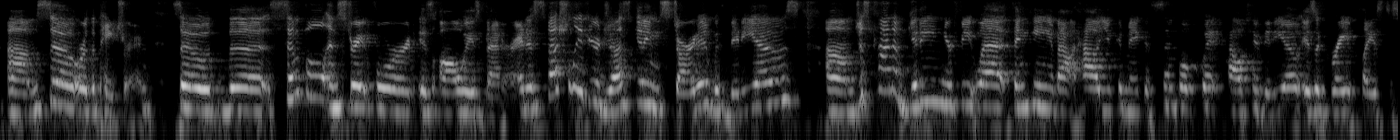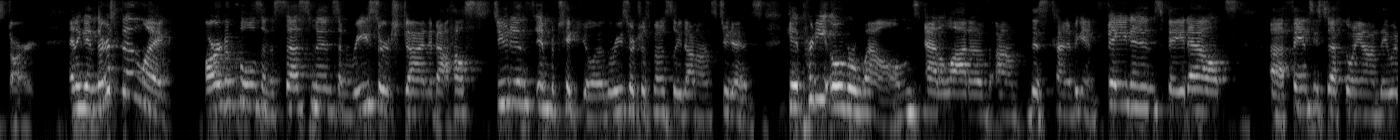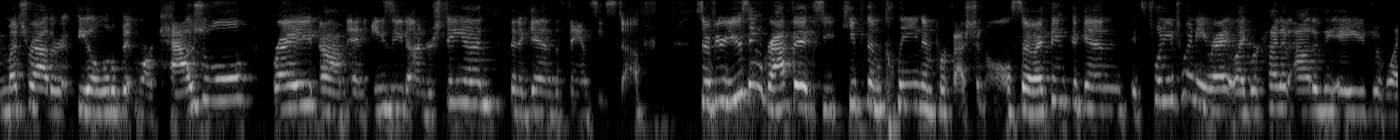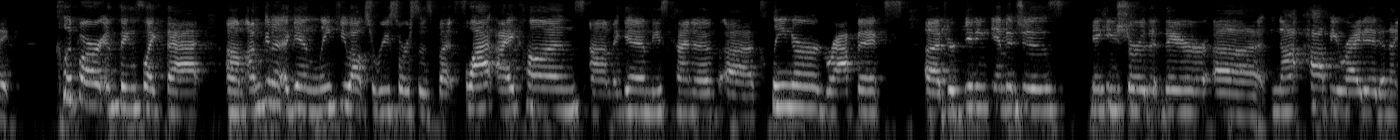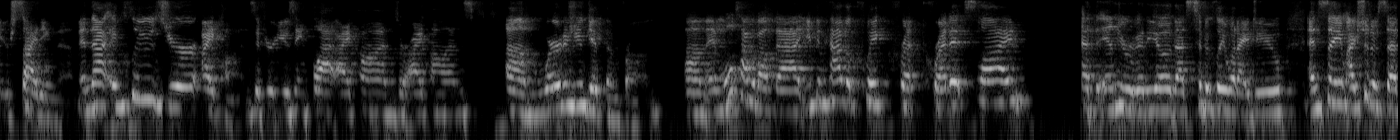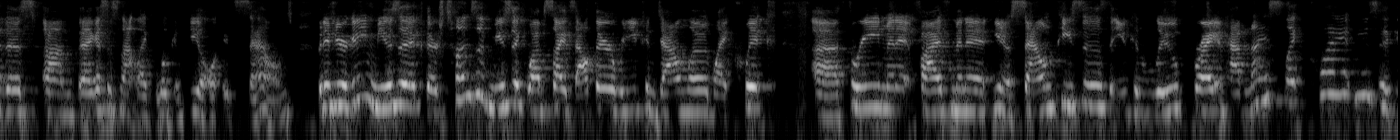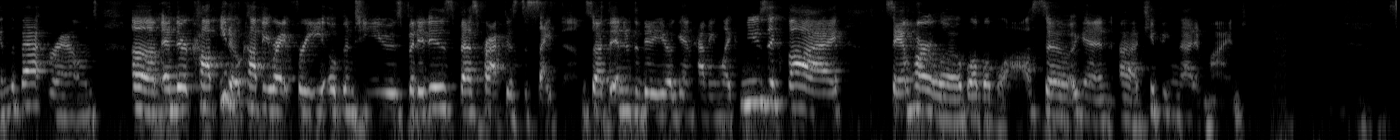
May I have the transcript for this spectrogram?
Um, so, or the patron. So the simple and straightforward is always better. And especially if you're just getting started with videos, um, just kind of getting your feet wet, thinking about how you can make a simple, quick how-to video is a great place to start. And again, there's been like articles and assessments and research done about how students in particular, the research is mostly done on students, get pretty overwhelmed at a lot of um, this kind of, again, fade ins, fade outs, uh, fancy stuff going on. They would much rather it feel a little bit more casual, right, um, and easy to understand than, again, the fancy stuff. So if you're using graphics, you keep them clean and professional. So I think, again, it's 2020, right? Like we're kind of out of the age of like clip art and things like that. Um, I'm gonna, again, link you out to resources, but flat icons, um, again, these kind of uh, cleaner graphics. Uh, if you're getting images, making sure that they're uh, not copyrighted and that you're citing them. And that includes your icons. If you're using flat icons or icons, um, where did you get them from? Um, and we'll talk about that. You can have a quick cre credit slide at the end of your video. That's typically what I do. And same, I should have said this, um, I guess it's not like look and feel, it's sound. But if you're getting music, there's tons of music websites out there where you can download like quick uh, three minute, five minute, you know, sound pieces that you can loop, right, and have nice like quiet music in the background. Um, and they're cop, you know, copyright free, open to use, but it is best practice to cite them. So at the end of the video, again, having like music by Sam Harlow, blah, blah, blah. So again, uh, keeping that in mind.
